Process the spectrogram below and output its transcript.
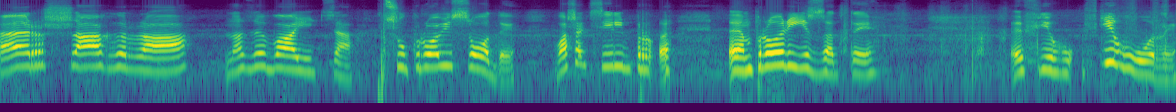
Перша гра називається Цукрові соди. Ваша ціль ем, прорізати е, фігу- фігури.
